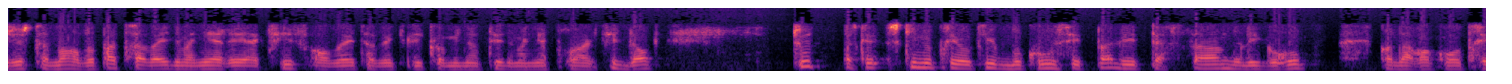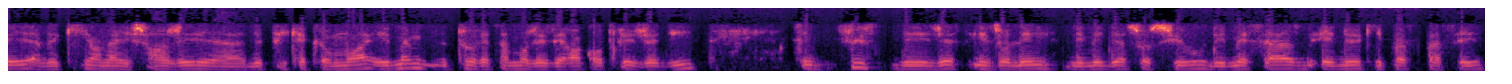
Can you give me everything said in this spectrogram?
justement, on ne veut pas travailler de manière réactive, on veut être avec les communautés de manière proactive. Donc, tout, parce que ce qui nous préoccupe beaucoup, c'est pas les personnes, les groupes qu'on a rencontrés, avec qui on a échangé euh, depuis quelques mois, et même tout récemment, je les ai rencontrés jeudi. C'est juste des gestes isolés, des médias sociaux, des messages haineux qui peuvent passer.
